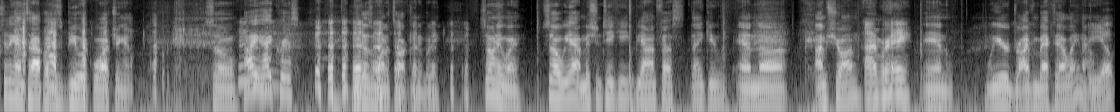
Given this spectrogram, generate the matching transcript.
sitting on top of his Buick watching it. So, hi, hi, Chris. He doesn't want to talk to anybody. So anyway, so yeah, Mission Tiki Beyond Fest. Thank you. And uh, I'm Shawn, I'm Ray. and we're driving back to LA now. Yep.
